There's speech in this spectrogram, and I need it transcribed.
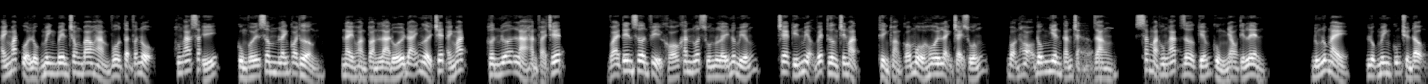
Ánh mắt của lục minh bên trong bao hàm vô tận phẫn nộ, hung ác sắc ý, cùng với xâm lanh coi thường, này hoàn toàn là đối đãi người chết ánh mắt, hơn nữa là hẳn phải chết. Vài tên sơn phỉ khó khăn nuốt xuống lấy nước miếng, che kín miệng vết thương trên mặt, thỉnh thoảng có mồ hôi lạnh chảy xuống, bọn họ đông nhiên cắn chặt răng, sắc mặt hung ác giơ kiếm cùng nhau tiến lên đúng lúc này, lục minh cũng chuyển động,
